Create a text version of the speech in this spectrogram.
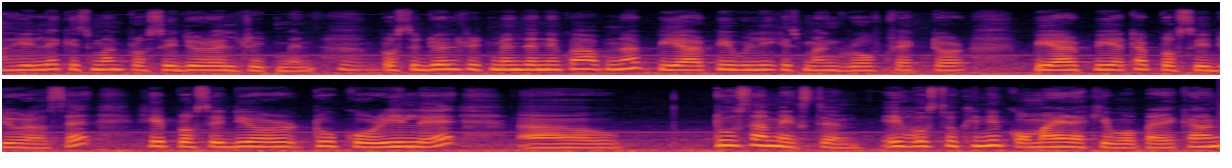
আহিলে কিছুমান প্ৰচিডিউৰেল ট্ৰিটমেণ্ট প্ৰচিডিউৰেল ট্ৰিটমেণ্ট যেনেকুৱা আপোনাৰ পি আৰ পি বুলি কিছুমান growth factor P R P এটা প্ৰচিডিউৰ আছে সেই প্ৰচিডিউৰটো কৰিলে টু চাম এক্সটেণ্ট এই বস্তুখিনি কমাই ৰাখিব পাৰে। কাৰণ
